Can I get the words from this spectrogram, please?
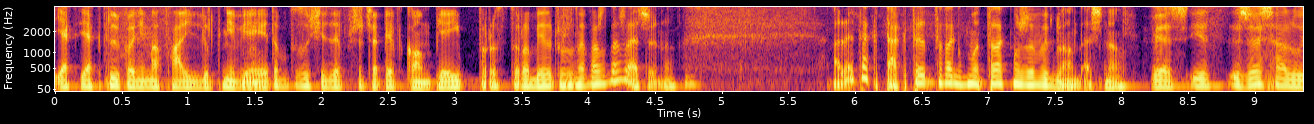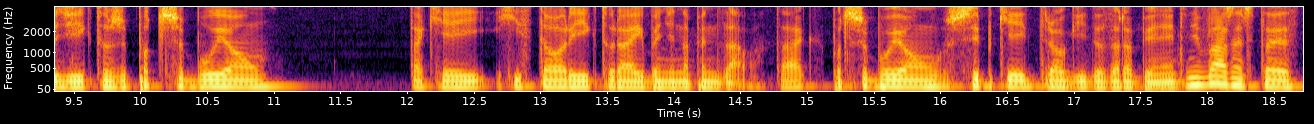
jak, jak tylko nie ma fali lub nie wieje, to po prostu siedzę w przyczepie w kąpie i po prostu robię różne ważne rzeczy, no. Ale tak, tak, to, to, tak, to tak może wyglądać, no. Wiesz, jest rzesza ludzi, którzy potrzebują takiej historii, która ich będzie napędzała, tak? Potrzebują szybkiej drogi do zarobienia. I to nieważne, czy to jest,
